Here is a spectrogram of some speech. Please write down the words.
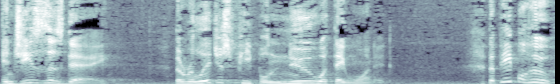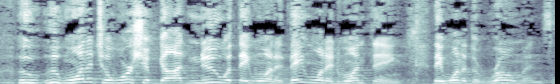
In Jesus' day, the religious people knew what they wanted. The people who, who, who wanted to worship God knew what they wanted. They wanted one thing. They wanted the Romans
